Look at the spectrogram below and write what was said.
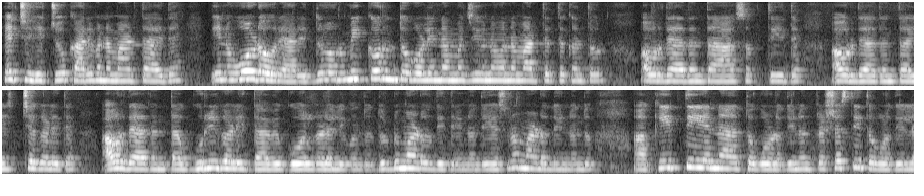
ಹೆಚ್ಚು ಹೆಚ್ಚು ಕಾರ್ಯವನ್ನು ಮಾಡ್ತಾ ಇದೆ. ಇನ್ನು ಓಡೋರು ಯಾರಿದ್ರು ಅವ್ರು ಮಿಕ್ಕವ್ರನ್ನ ತಗೊಳ್ಳಿ ನಮ್ಮ ಜೀವನವನ್ನು ಮಾಡ್ತಿರ್ತಕ್ಕಂಥವ್ರು. ಅವ್ರದ್ದೇ ಆದಂಥ ಆಸಕ್ತಿ ಇದೆ, ಅವ್ರದ್ದೇ ಆದಂಥ ಇಚ್ಛೆಗಳಿದೆ, ಅವ್ರದ್ದೇ ಆದಂಥ ಗುರಿಗಳಿದ್ದಾವೆ, ಗೋಲ್ಗಳಲ್ಲಿ ಒಂದು ದುಡ್ಡು ಮಾಡೋದಿದ್ರೆ ಇನ್ನೊಂದು, ಹೆಸರು ಮಾಡೋದು ಇನ್ನೊಂದು ಕೀರ್ತಿಯನ್ನು ತಗೊಳ್ಳೋದು, ಇನ್ನೊಂದು ಪ್ರಶಸ್ತಿ ತಗೊಳ್ಳೋದು ಇಲ್ಲ,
